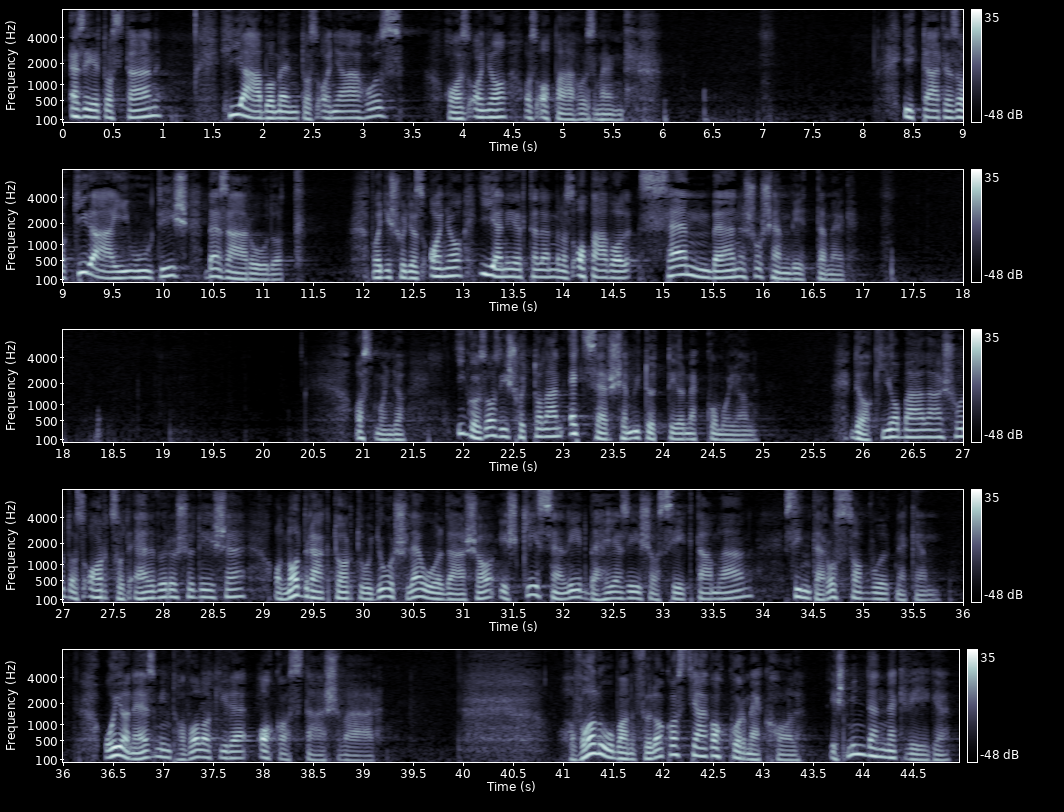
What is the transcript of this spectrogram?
Ezért aztán hiába ment az anyához, ha az anya az apához ment. Itt tehát ez a királyi út is bezáródott. Vagyis, hogy az anya ilyen értelemben az apával szemben sosem védte meg. Azt mondja, igaz az is, hogy talán egyszer sem ütöttél meg komolyan. De a kiabálásod, az arcod elvörösödése, a nadrágtartó gyors leoldása és készen létbe helyezése a széktámlán szinte rosszabb volt nekem. Olyan ez, mintha valakire akasztás vár. Ha valóban fölakasztják, akkor meghal, és mindennek vége.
